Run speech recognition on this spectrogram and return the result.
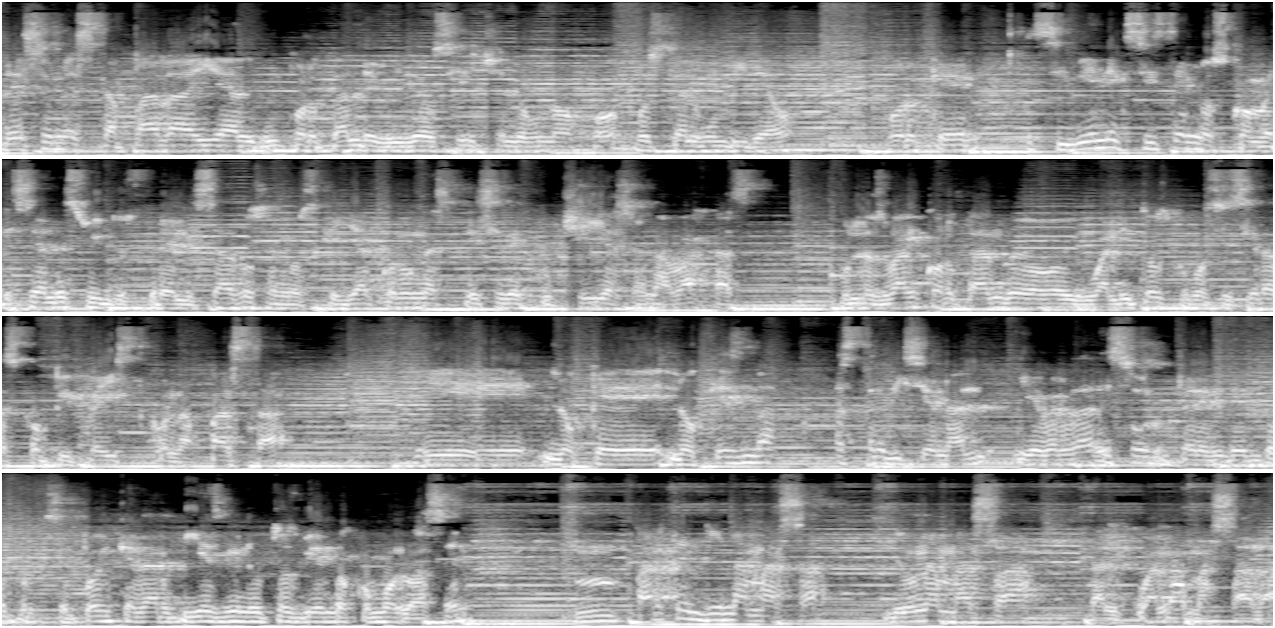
dése una escapada ahí a algún portal de videos y échale un ojo, busque algún video, porque si bien existen los comerciales o industrializados en los que ya con una especie de cuchillas o navajas, pues los van cortando igualitos como si hicieras copy-paste con la pasta, eh, lo, que, lo que es más tradicional, y de verdad es sorprendente porque se pueden quedar 10 minutos viendo cómo lo hacen, mm, parten de una masa, de una masa tal cual amasada,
